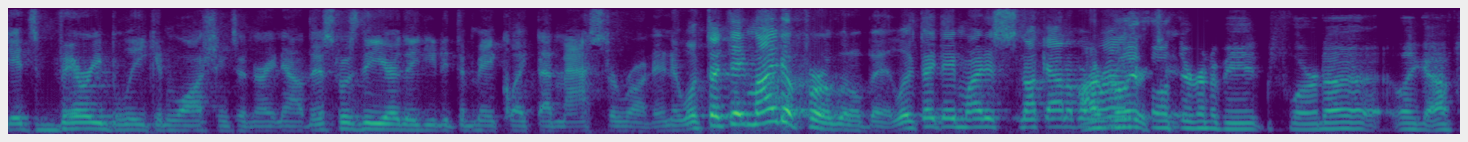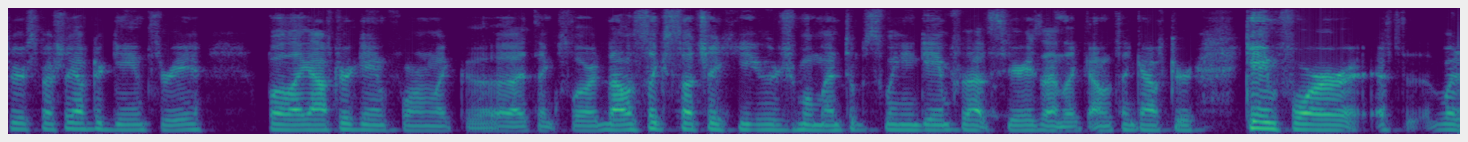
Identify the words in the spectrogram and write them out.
it's very bleak in Washington right now. This was the year they needed to make like that master run, and it looked like they might have for a little bit. It looked like they might have snuck out of a I round I really thought they were going to beat Florida, like after, especially after Game Three. But like after game four, I'm like, uh, I think Florida. That was like such a huge momentum swinging game for that series. I like, I don't think after game four, if what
